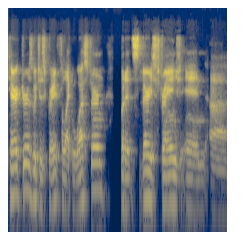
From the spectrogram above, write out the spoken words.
characters, which is great for like a western, but it's very strange in uh,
